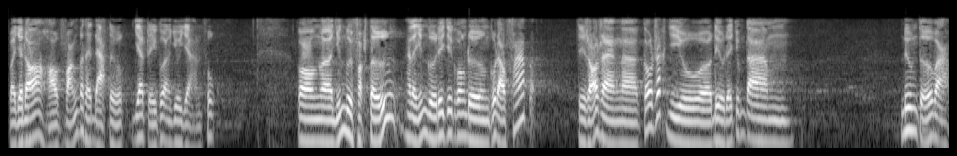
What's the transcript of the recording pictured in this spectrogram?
và do đó họ vẫn có thể đạt được giá trị của an vui và hạnh phúc. Còn ờ, những người phật tử hay là những người đi trên con đường của đạo pháp thì rõ ràng ờ, có rất nhiều ờ, điều để chúng ta nương tựa vào.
